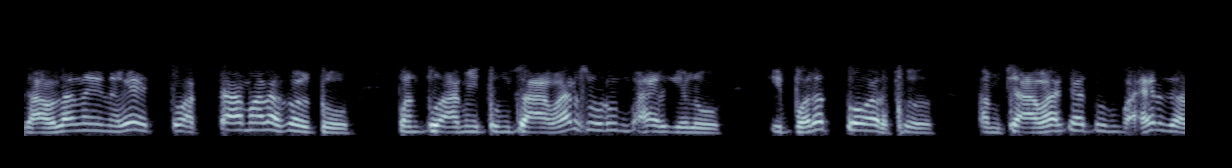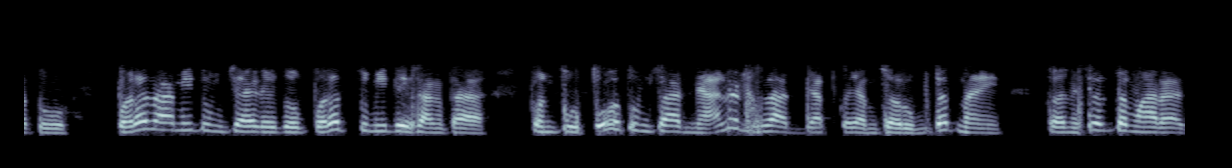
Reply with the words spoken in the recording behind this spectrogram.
गावला नाही नव्हे तो आत्ता आम्हाला कळतो. पण तू आम्ही तुमचा आभार सोडून बाहेर गेलो की परत तो अर्थ आमच्या आवाजातून बाहेर जातो परत आम्ही तुमच्याकडे येतो परत तुम्ही ते सांगता. पण तू तो तुमचा ज्ञान ठरला अद्याप काही आमच्यावर उमटत नाही. तर निसर्ग महाराज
